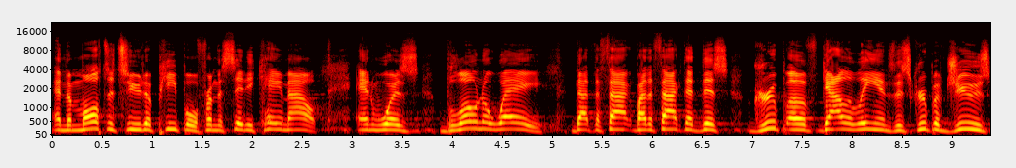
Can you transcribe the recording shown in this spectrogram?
And the multitude of people from the city came out and was blown away that the fact, by the fact that this group of Galileans, this group of Jews,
